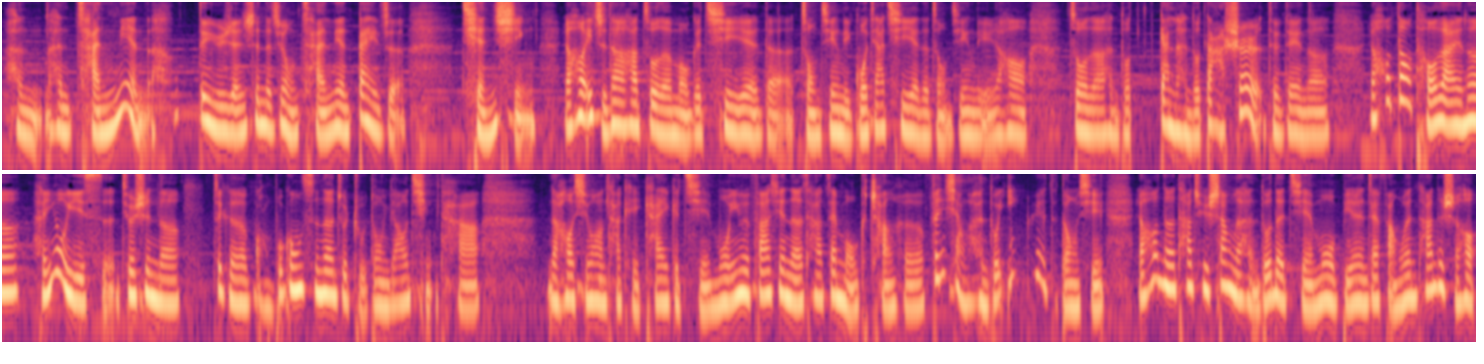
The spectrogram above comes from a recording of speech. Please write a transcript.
很很残念的对于人生的这种残念，带着前行，然后一直到他做了某个企业的总经理，国家企业的总经理，然后做了很多，干了很多大事儿，对不对呢？然后到头来呢，很有意思，就是呢，这个广播公司呢就主动邀请他。然后希望他可以开一个节目，因为发现呢，他在某个场合分享了很多音乐的东西。然后呢，他去上了很多的节目，别人在访问他的时候，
